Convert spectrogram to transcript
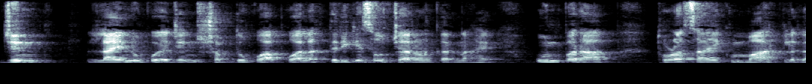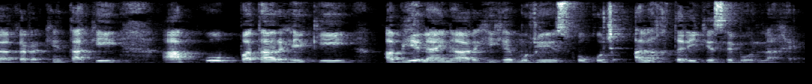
जिन लाइनों को या जिन शब्दों को आपको अलग तरीके से उच्चारण करना है, उन पर आप थोड़ा सा एक मार्क लगाकर रखें ताकि आपको पता रहे कि अब ये लाइन आ रही है, मुझे इसको कुछ अलग तरीके से बोलना है।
